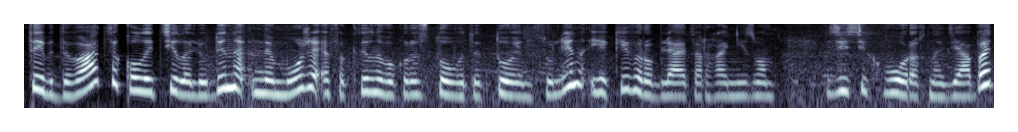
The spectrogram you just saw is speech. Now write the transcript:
Тип 2 – це коли тіло людини не може ефективно використовувати той інсулін, який виробляється організмом. Зі всіх хворих на діабет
